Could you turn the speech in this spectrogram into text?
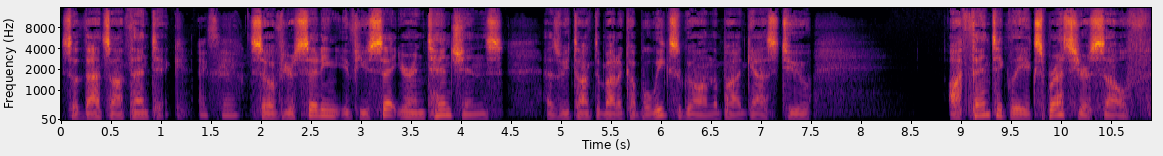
So that's authentic. I see. So if you're setting, if you set your intentions, as we talked about a couple weeks ago on the podcast, to authentically express yourself,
